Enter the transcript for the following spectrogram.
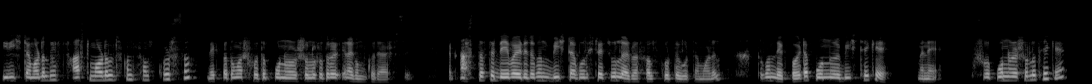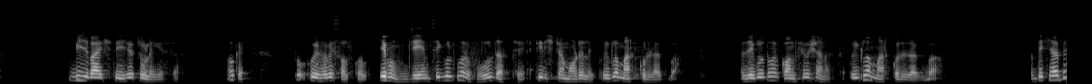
তিরিশটা মডেল তুমি ফার্স্ট মডেল যখন সলভ করছ, দেখবা তোমার সতেরো, পনেরো, ষোলো, সতেরো এরকম করে আসছে। আস্তে আস্তে ডে বাই ডে যখন বিশটা, পঁচিশটা চলে আসবে সলভ করতে করতে মডেল তখন দেখব এটা পনেরো, বিশ থেকে মানে পনেরো, ষোলো থেকে বিশ, বাইশ তেইশে চলে গেছে। ওকে তো ওইভাবে সলভ করব। এবং যে এমসিগুলো তোমার ভুল যাচ্ছে, তিরিশটা মডেলে ওইগুলো মার্ক করে রাখবা। যেগুলো তোমার কনফিউশন আছে, ওইগুলো মার্ক করে রাখবা। দেখে যাবে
